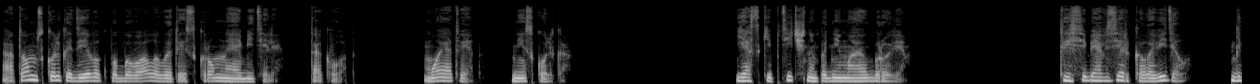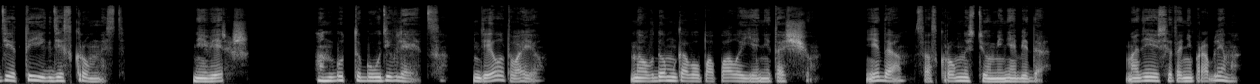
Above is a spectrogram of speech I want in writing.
О том, сколько девок побывало в этой скромной обители. Так вот. Мой ответ — нисколько. Я скептично поднимаю брови. «Ты себя в зеркало видел? Где ты и где скромность?» «Не веришь?» Он будто бы удивляется. «Дело твое. Но в дом, кого попало, я не тащу. И да, со скромностью у меня беда. Надеюсь, это не проблема?»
